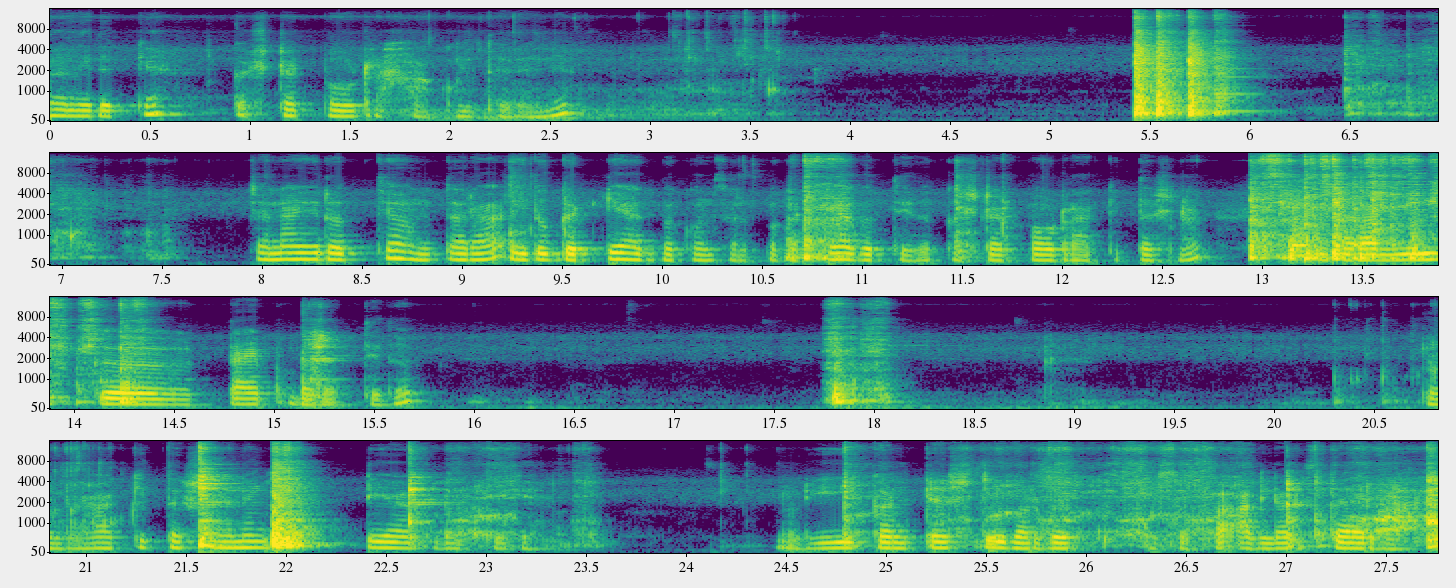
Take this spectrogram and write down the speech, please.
ನಾನು ಇದಕ್ಕೆ ಕಸ್ಟರ್ಡ್ ಪೌಡ್ರ್ ಹಾಕ್ಕೊತಾ ಚೆನ್ನಾಗಿರುತ್ತೆ ಒಂಥರ. ಇದು ಗಟ್ಟಿ ಆಗಬೇಕು, ಒಂದು ಸ್ವಲ್ಪ ಗಟ್ಟಿ ಆಗುತ್ತೆ ಇದು. ಕಸ್ಟರ್ಡ್ ಪೌಡ್ರ್ ಹಾಕಿದ ತಕ್ಷಣ ಒಂಥರ ಮಿಲ್ಕ್ ಟೈಪ್ ಬರುತ್ತೆ ಇದು. ನೋಡಿ, ಹಾಕಿದ ತಕ್ಷಣ ಗಟ್ಟಿ ಹೀಗೆ ನೋಡಿ, ಈ ಕಂಟೆಸ್ಟಿಗೆ ಬರಬೇಕು. ಸ್ವಲ್ಪ ಅಗ್ಲಾಡಿಸ್ತಾ ಇರಬೇಕು.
